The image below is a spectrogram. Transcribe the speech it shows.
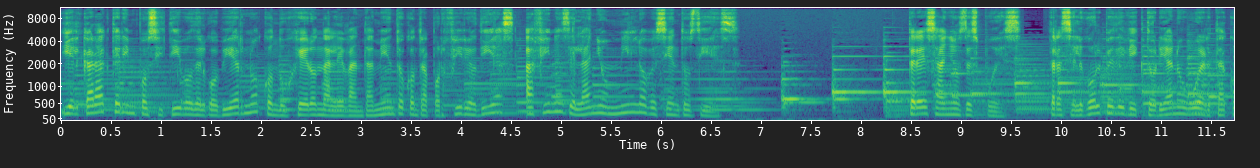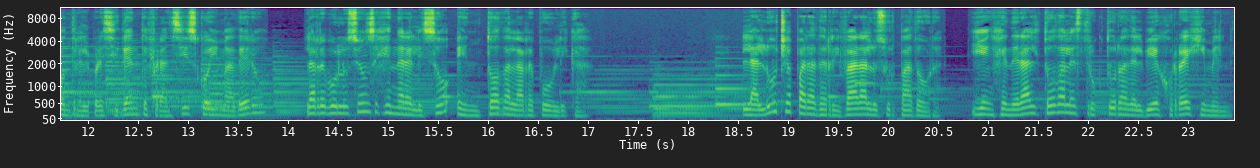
y el carácter impositivo del gobierno condujeron al levantamiento contra Porfirio Díaz a fines del año 1910. Tres años después, tras el golpe de Victoriano Huerta contra el presidente Francisco I. Madero, la revolución se generalizó en toda la República. La lucha para derribar al usurpador y en general toda la estructura del viejo régimen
